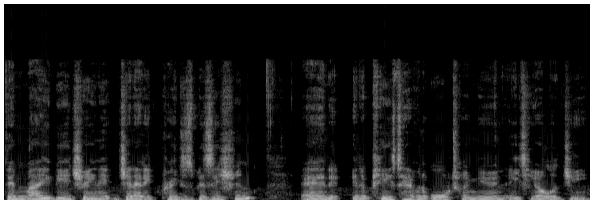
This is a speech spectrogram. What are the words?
There may be a gene genetic predisposition, and it, it appears to have an autoimmune etiology.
